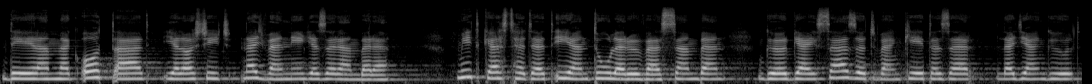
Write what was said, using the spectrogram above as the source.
délen meg ott állt Jelasics 44 ezer embere. Mit kezdhetett ilyen túlerővel szemben Görgely 152 ezer legyengült,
